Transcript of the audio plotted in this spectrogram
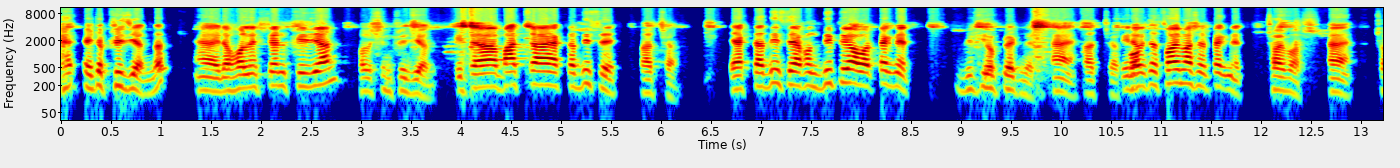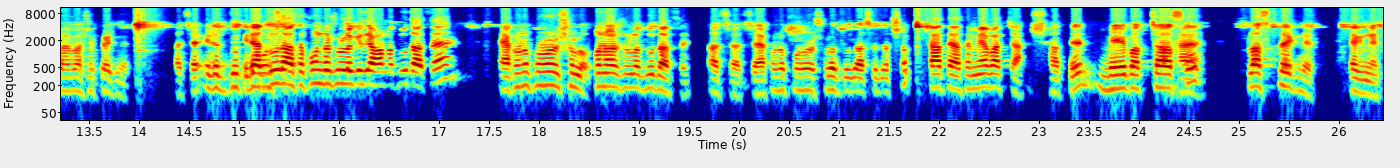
হ্যাঁ, এটা ফ্রিজিয়ান না? হ্যাঁ এটা হলিস্টিয়ান ফ্রিজিয়ান হলস্টিন ফ্রিজিয়ান এটা বাচ্চা একটা দিছে। আচ্ছা। একটা দিছে এখন দ্বিতীয় আবার প্রেগনেন্ট দ্বিতীয় প্রেগনেন্ট হ্যাঁ। আচ্ছা। এটা হচ্ছে ছয় মাসের প্রেগনেন্ট ছয় মাস। হ্যাঁ। ছয় মাসে প্রেগনেন্ট আচ্ছা এটা দুধ এটা দুধ আছে পনেরো ষোলো কেজি এখনও দুধ আছে। এখনও পনেরো ষোলো? পনেরো ষোলো দুধ আছে। আচ্ছা আচ্ছা এখনও পনেরো ষোলো দুধ আছে দর্শক। সাথে আছে মেয়ে বাচ্চা। সাথে মেয়ে বাচ্চা আছে প্লাস প্রেগনেন্ট প্রেগনেন্ট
